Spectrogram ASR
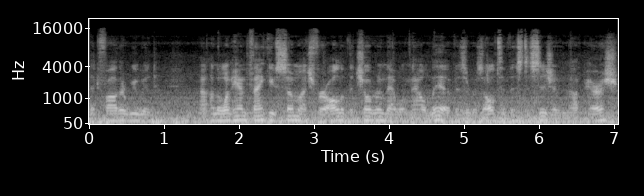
That Father, we would. Uh, on the one hand, thank you so much for all of the children that will now live as a result of this decision, not perish.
